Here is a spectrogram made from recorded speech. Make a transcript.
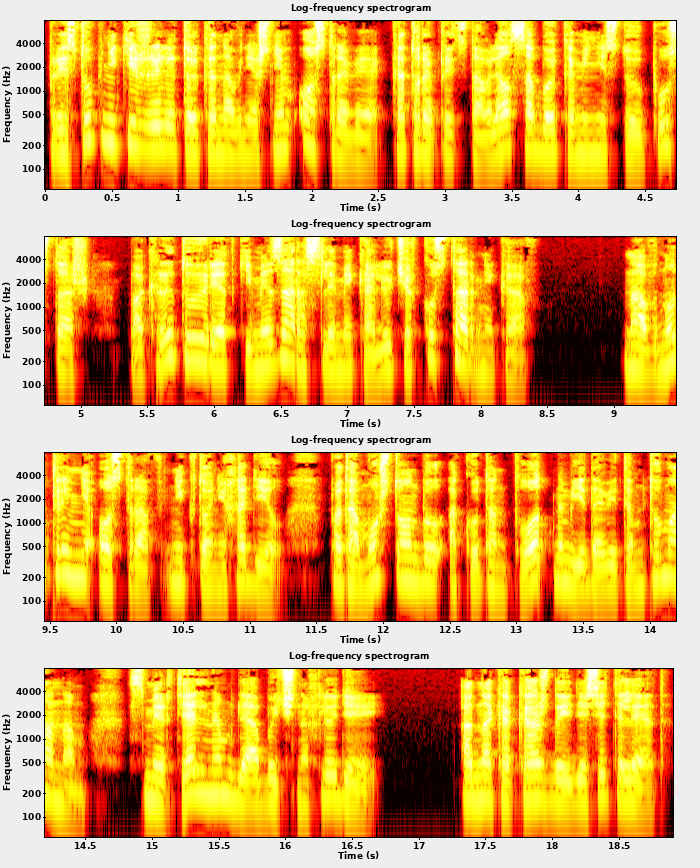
Преступники жили только на внешнем острове, который представлял собой каменистую пустошь, покрытую редкими зарослями колючих кустарников. На внутренний остров никто не ходил, потому что он был окутан плотным ядовитым туманом, смертельным для обычных людей. Однако каждые десять лет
